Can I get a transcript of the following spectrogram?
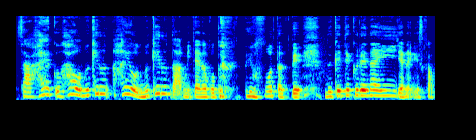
さあ早く歯を抜ける歯を抜けるんだみたいなことに思ったって抜けてくれないじゃないですか。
